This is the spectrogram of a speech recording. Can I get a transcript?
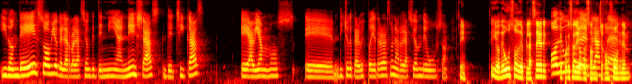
y donde es obvio que la relación que tenían ellas de chicas eh, habíamos eh, dicho que tal vez podía tratarse una relación de uso. Sí. Sí, o de uso de placer, O de que por eso uso digo de que son, se confunden.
